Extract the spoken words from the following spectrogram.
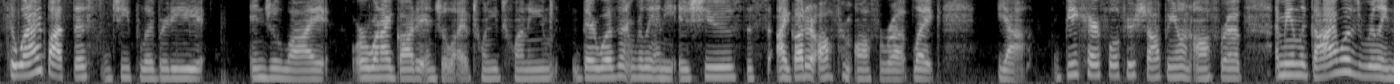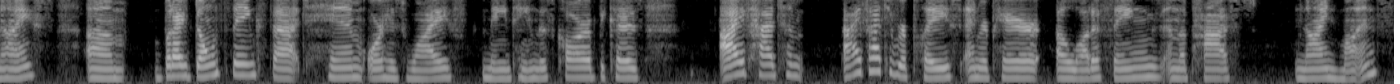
So when I bought this Jeep Liberty in July, or when I got it in July of 2020, there wasn't really any issues. This I got it off from OfferUp. Like, yeah, be careful if you're shopping on OfferUp. I mean, the guy was really nice, um, but I don't think that him or his wife maintained this car because I've had to I've had to replace and repair a lot of things in the past nine months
